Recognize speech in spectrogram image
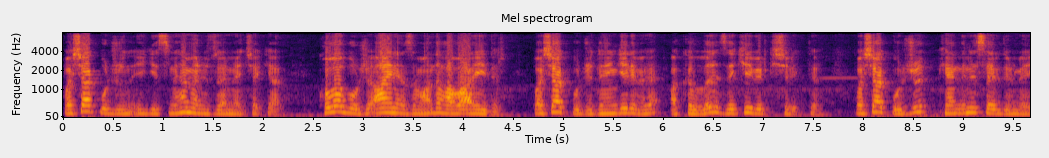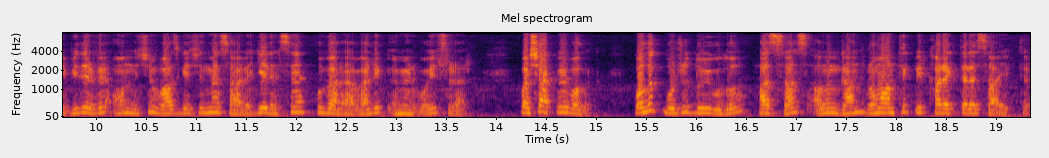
Başak Burcu'nun ilgisini hemen üzerine çeker. Kova Burcu aynı zamanda havaidir. Başak Burcu dengeli ve akıllı, zeki bir kişiliktir. Başak Burcu kendini sevdirmeyi bilir ve onun için vazgeçilmez hale gelirse bu beraberlik ömür boyu sürer. Başak ve Balık Balık burcu duygulu, hassas, alıngan, romantik bir karaktere sahiptir.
